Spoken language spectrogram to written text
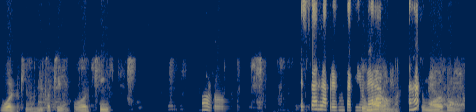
working? Anoto aquí, working Tomorrow. Esta es la pregunta que yo le hago. tomorrow. Ajá. Tomorrow.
